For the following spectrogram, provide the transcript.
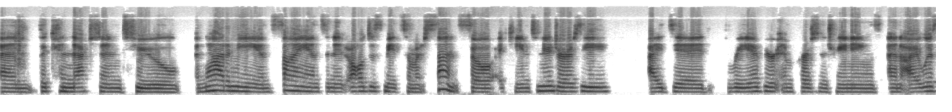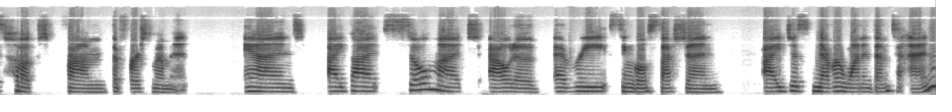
and the connection to anatomy and science. And it all just made so much sense. So I came to New Jersey. I did three of your in person trainings and I was hooked from the first moment. And I got so much out of every single session. I just never wanted them to end.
